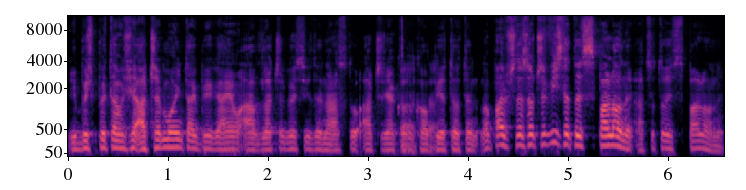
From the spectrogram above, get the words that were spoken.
I byś pytał się, a czemu oni tak biegają, a dlaczego jest 11, a czy jak on Tak, kopie, to ten... No patrz, to jest oczywiste, to jest spalony. A co to jest spalony?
